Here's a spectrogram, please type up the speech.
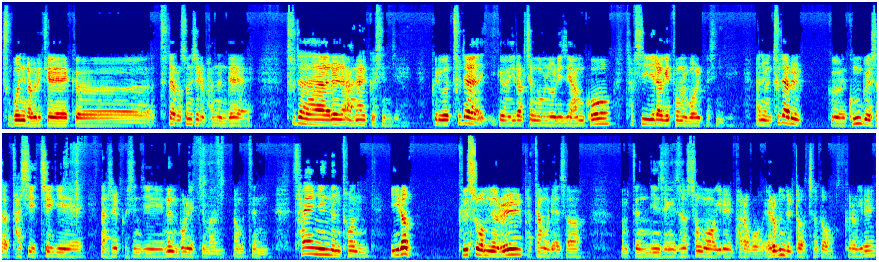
두 번이나 그렇게 그 투자로 손실을 봤는데 투자를 안 할 것인지 그리고 투자 그 일확천금을 노리지 않고 착실하게 돈을 모을 것인지 아니면 투자를 그 공부해서 다시 재기에 나설 것인지는 모르겠지만 아무튼 사연이 있는 돈 1억 그 수업료를 바탕으로 해서 아무튼 인생에서 성공하기를 바라고 여러분들도 저도 그러기를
